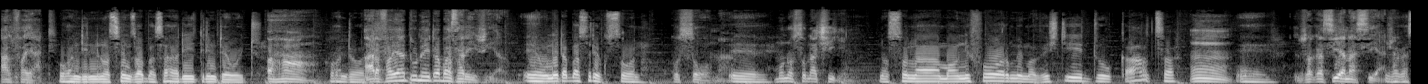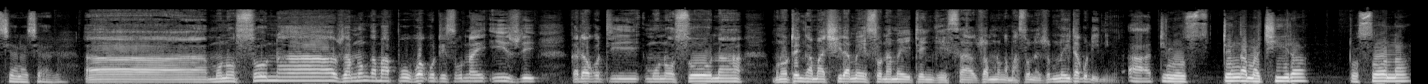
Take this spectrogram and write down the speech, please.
alfayat. Onde ndinosenza basa ri 38 aha. Onde alfayat unaita basa ri zviya eh unoita basa kusona. Kusona. Eh. Munosona chini? Nosona mauniforme mavhestido kaltsa. Mm. e zvakasiyana siyana zvakasiyana siyana uh, munosona zvamunonga mapuhwa kuti sonai izvi kana kuti munosona munotenga machira meisona meitengesa zvamunonga masona izvo munoita kudini? Ah, tinotenga machira tosona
